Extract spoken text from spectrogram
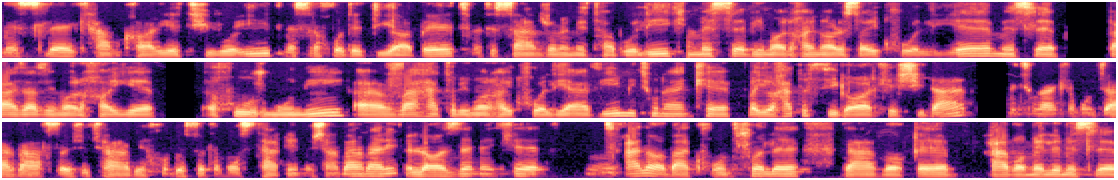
مثل کمکاری تیروئید مثل خود دیابت مثل سندروم متابولیک مثل بیماری های نارسایی کلیه مثل بعض از های هورمونی و حتی بیماریهای کلیوی می‌تونن که و یا حتی سیگار کشیدن می‌تونن که منجر به افزایش چربی خون به صورت مستقیم بشن. بنابراین لازمه که علاوه بر کنترل در واقع عوامل مثل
